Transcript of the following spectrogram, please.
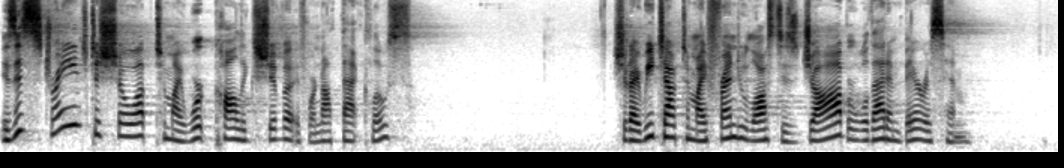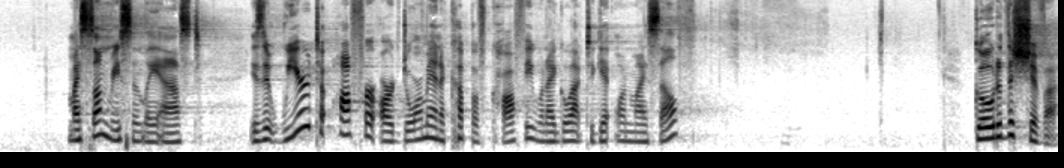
Is it strange to show up to my work colleague Shiva if we're not that close? Should I reach out to my friend who lost his job, or will that embarrass him? My son recently asked, Is it weird to offer our doorman a cup of coffee when I go out to get one myself? Go to the Shiva,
